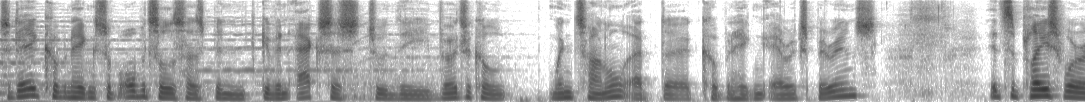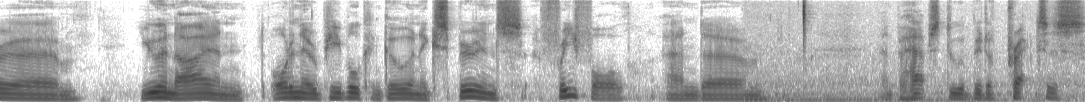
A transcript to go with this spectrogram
Today, Copenhagen Suborbitals has been given access to the vertical wind tunnel at the Copenhagen Air Experience. It's a place where um, you and I and ordinary people can go and experience free fall and um, and perhaps do a bit of practice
